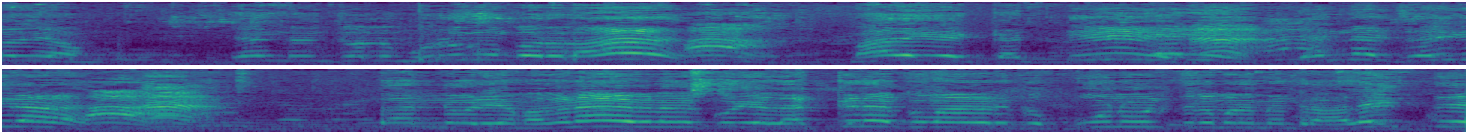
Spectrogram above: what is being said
குங்குலியம் என்று சொல்லும் முருகும் பொருளால் மாலையை கட்டி என்ன செய்கிறார்? தன்னுடைய மகனாக விளங்கக்கூடிய லக்கணகுமாரனுக்கு பூணூல் திருமணம் என்று அழைத்து.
